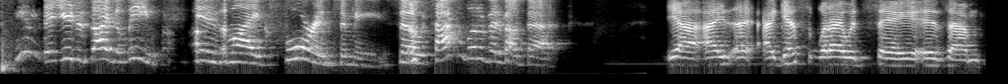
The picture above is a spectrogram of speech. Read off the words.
that you decide to leave is like foreign to me. So talk a little bit about that. Yeah, I, I, I guess what I would say is um,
